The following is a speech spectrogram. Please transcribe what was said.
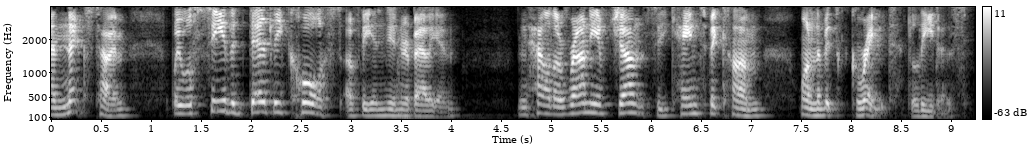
And next time, we will see the deadly course of the Indian Rebellion, and how the Rani of Jhansi came to become one of its great leaders.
